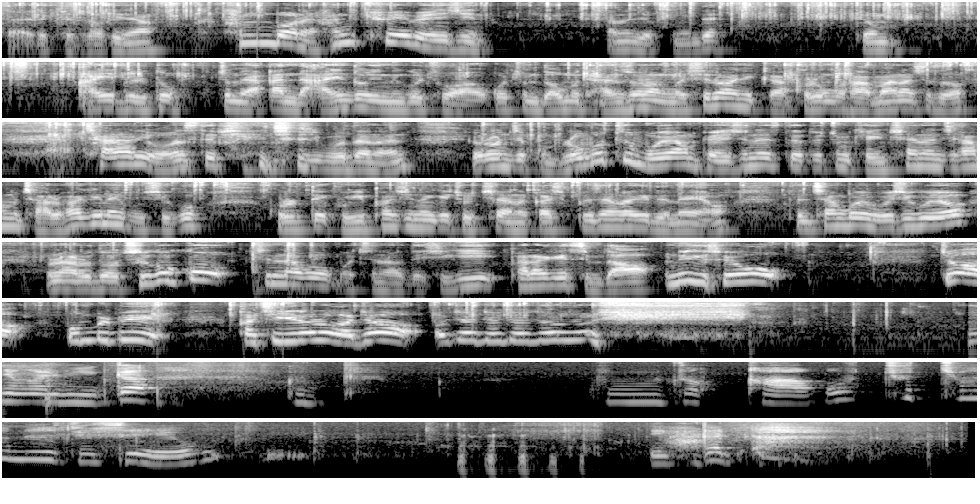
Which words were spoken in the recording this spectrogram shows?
자 이렇게 해서 그냥 한 번에 한 큐에 변신 하는 제품인데 좀 아이들도 좀 약간 난이도 있는 걸 좋아하고 좀 너무 단순한 걸 싫어하니까 그런 거 감안하셔서 차라리 원스텝 체인지보다는 이런 제품 로봇 모양 변신했을 때도 좀 괜찮은지 한번 잘 확인해 보시고 그럴 때 구입하시는 게 좋지 않을까 싶은 생각이 드네요. 든 참고해 보시고요. 오늘 하루도 즐겁고 신나고 멋진 하루 되시기 바라겠습니다. 안녕히 계세요. 자, 뽐블비 같이 일하러 가자. 어저저저저 안녕하십니까. 구, 구독하고 추천해주세요. 네, 끝.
